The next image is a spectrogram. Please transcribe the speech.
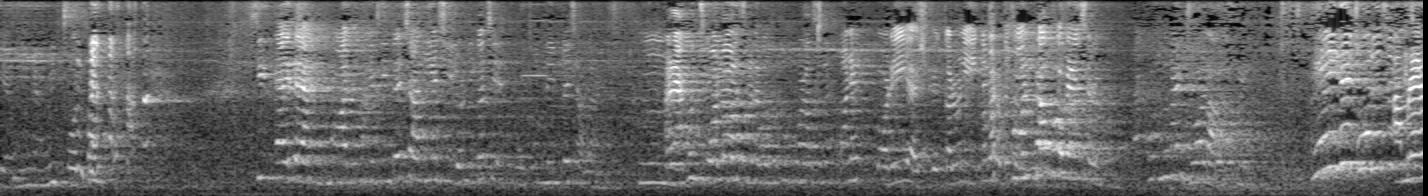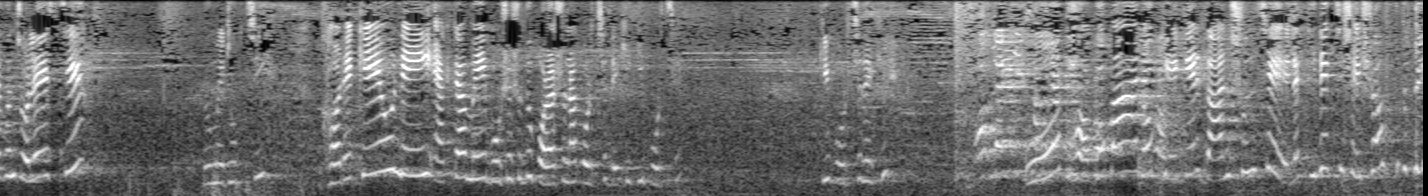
আমি দেখ মাঝখানের দিনটা চালিয়েছিল ঠিক আছে? প্রথম দিনটা চালায় আর এখন জলও আসবে না অনেক পরেই আসবে কারণ সবাই- ঠান্ডাও হবে না সেরকম এখন। মনে হয় জল আসবে। এই জল আমরা এখন চলে এসেছি রুমে ঢুকছি। ঘরে কেউ নেই, একটা মেয়ে বসে শুধু পড়াশোনা করছে, দেখি কি পড়ছে। কি পড়ছে দেখি? ও ভগবান, ও কেকের গান শুনছে? এটা কি দেখছিস এইসব তুই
